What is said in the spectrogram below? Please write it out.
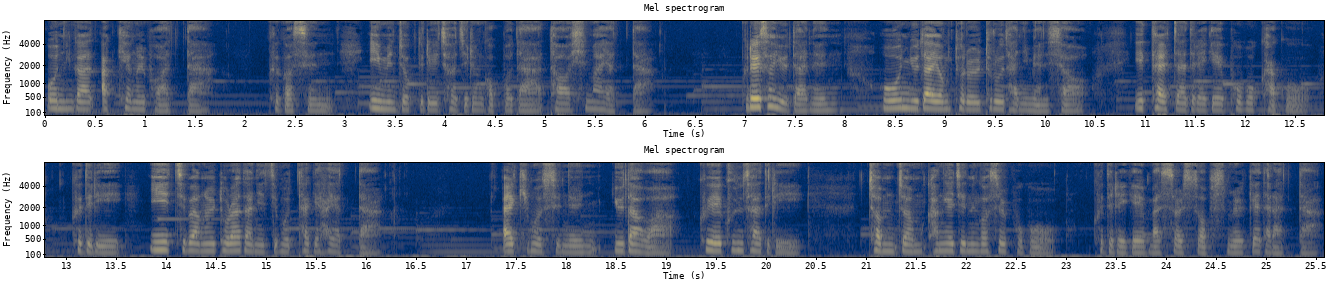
온갖 악행을 보았다. 그것은 이 민족들이 저지른 것보다 더 심하였다. 그래서 유다는 온 유다 영토를 두루 다니면서 이탈자들에게 보복하고 그들이 이 지방을 돌아다니지 못하게 하였다. 알키모스는 유다와 그의 군사들이 점점 강해지는 것을 보고 그들에게 맞설 수 없음을 깨달았다.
